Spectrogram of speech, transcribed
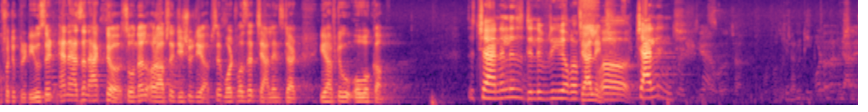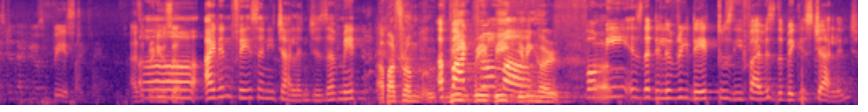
offer to produce it and as an actor Sonal और आपसे जीशु जी आपसे what was the challenge that you have to overcome The channel is delivery of challenge. Uh, challenge. As a producer? Uh, I didn't face any challenges. I've made apart from apart we, from, we, we uh, giving her. For uh, me, is the delivery date to ZEE5 is the biggest challenge.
